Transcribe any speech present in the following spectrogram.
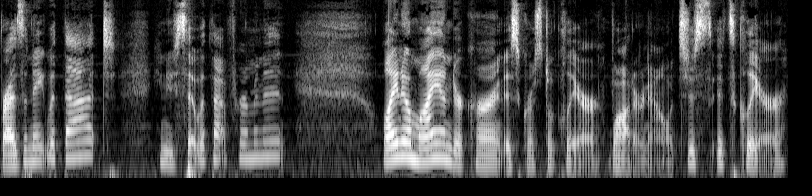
resonate with that? Can you sit with that for a minute? Well, I know my undercurrent is crystal clear water now. It's just, it's clear.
